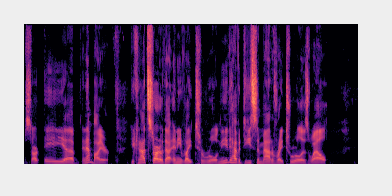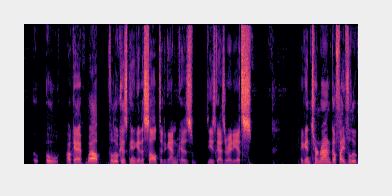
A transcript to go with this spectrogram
start a uh, an empire. You cannot start without any right to rule. And you need to have a decent amount of right to rule as well. Ooh, okay. Well, Veluca's gonna get assaulted again because these guys are idiots. You gonna turn around and go fight Veluca?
